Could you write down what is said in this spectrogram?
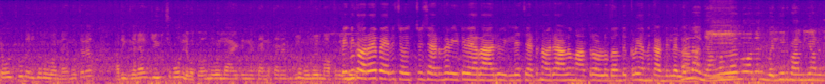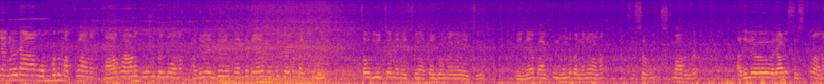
ചോദിക്കുമെന്ന് എനിക്കൊരു തന്നെ. എന്ന് വെച്ചാൽ അത് ഇങ്ങനെ ജീവിച്ചു പോകുന്നില്ല. പത്ത് പതിനൊന്ന് കൊല്ലമായിട്ട് ഇങ്ങനെ തന്നെ തന്നെ ഇവർ മൂന്നുപേര് മാത്രമേ പിന്നെ കുറെ പേര് ചോദിച്ചു ചേട്ടന്റെ വീട്ടിൽ വേറെ ആരും ഇല്ല. ചേട്ടൻ ഒരാൾ മാത്രമേ ഉള്ളൂ. ബന്ധുക്കളെ ഒന്നും കണ്ടില്ലല്ലോ. അല്ല ഞങ്ങളെന്ന് പറഞ്ഞാൽ വലിയൊരു ഫാമിലിയാണ്. ഞങ്ങളൊരു ആ ഒമ്പത് മക്കളാണ്. ആറാണ് മൂന്ന് പെണ്ണുമാണ്. അതിൽ എന്റെ എന്റെ നേരെ മൂത്ത ചേട്ടൻ മരിച്ചുപോയി. സൗദി വെച്ച് തന്നെ വെച്ച് അത്തേക്ക് വന്നങ്ങനെ വെച്ച് പിന്നെ ബാക്കി മൂന്ന് പെണ്ണുങ്ങളാണ്. സിസ്റ്റർമാരുണ്ട്. അതിൽ ഒരാൾ സിസ്റ്ററാണ്.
